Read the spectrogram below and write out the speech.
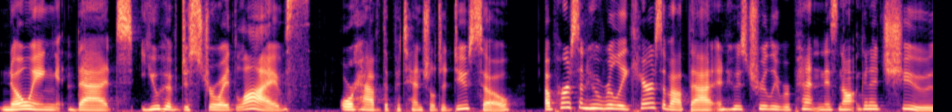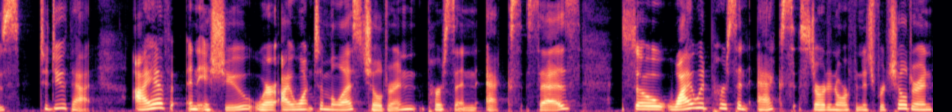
knowing that you have destroyed lives or have the potential to do so, a person who really cares about that and who's truly repentant is not going to choose to do that. I have an issue where I want to molest children, person X says. So, why would person X start an orphanage for children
